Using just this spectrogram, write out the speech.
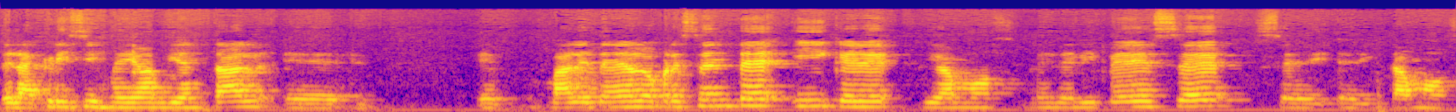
la crisis medioambiental, eh, eh, vale tenerlo presente y que, digamos, desde el IPS se editamos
